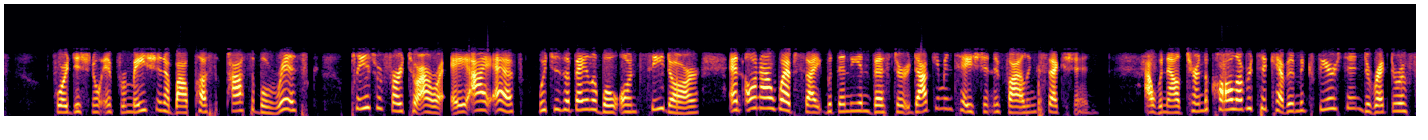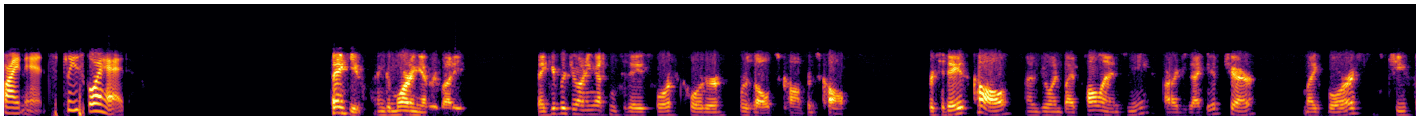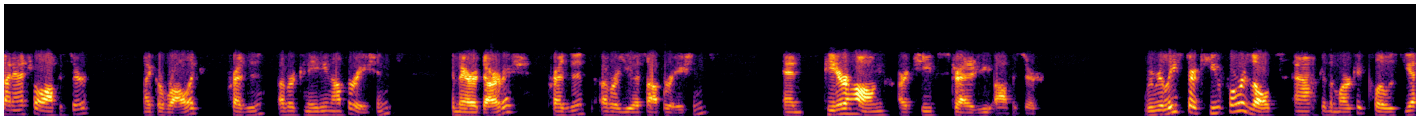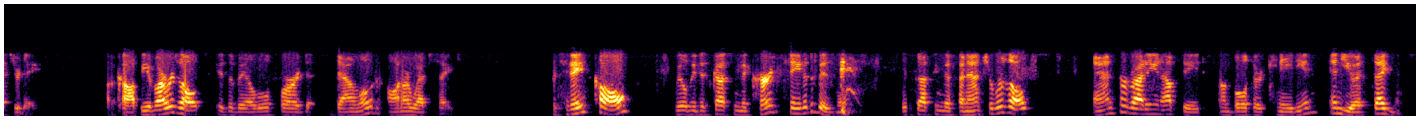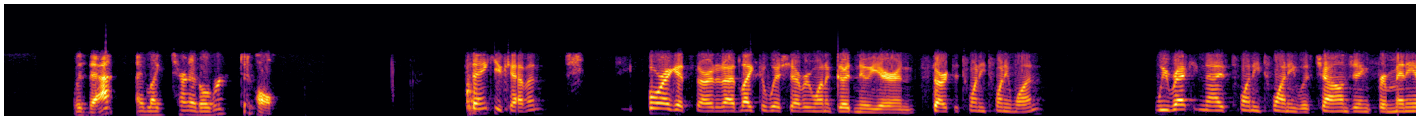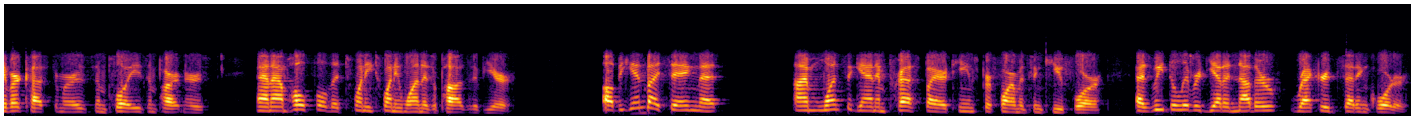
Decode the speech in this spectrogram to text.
For additional information about possible risk, please refer to our AIF, which is available on SEDAR and on our website within the Investor Documentation and Filings section. I will now turn the call over to Kevin McPherson, Director of Finance. Please go ahead. Thank you, and good morning, everybody. Thank you for joining us in today's fourth quarter results conference call. For today's call, I'm joined by Paul Antony, our Executive Chair, Mike Borys, Chief Financial Officer, Michael Rawluk, President of our Canadian Operations, Tamara Darvish, President of our U.S. Operations, and Peter Hong, our Chief Strategy Officer. We released our Q4 results after the market closed yesterday. A copy of our results is available for download on our website. For today's call, we'll be discussing the current state of the business, discussing the financial results, and providing an update on both our Canadian and U.S. segments. With that, I'd like to turn it over to Paul. Thank you, Kevin. Before I get started, I'd like to wish everyone a good new year and start to 2021. We recognize 2020 was challenging for many of our customers, employees, and partners, and I'm hopeful that 2021 is a positive year. I'll begin by saying that I'm once again impressed by our team's performance in Q4 as we delivered yet another record-setting quarter.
